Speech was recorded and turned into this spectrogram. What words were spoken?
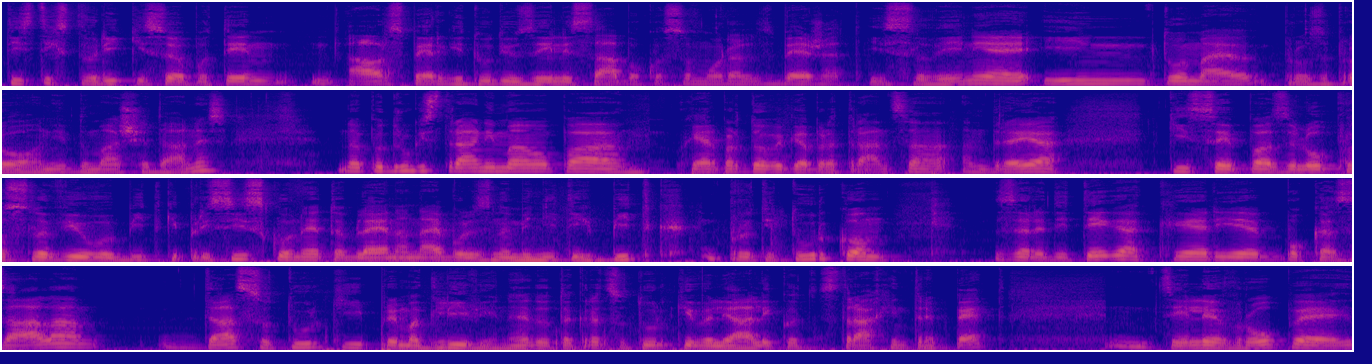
tistih stvari, ki so jo potem Auerspergi tudi vzeli sabo, ko so morali zbežati iz Slovenije in to imajo pravzaprav oni doma še danes. No, po drugi strani imamo pa Herbertovega bratranca Andreja, ki se je pa zelo proslavil v bitki pri Sisku. Ne, to je bila ena najbolj znamenitih bitk proti Turkom, zaradi tega, ker je pokazala, da so Turki premagljivi. Ne. Do takrat so Turki veljali kot strah in trepet. Cele Evrope,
